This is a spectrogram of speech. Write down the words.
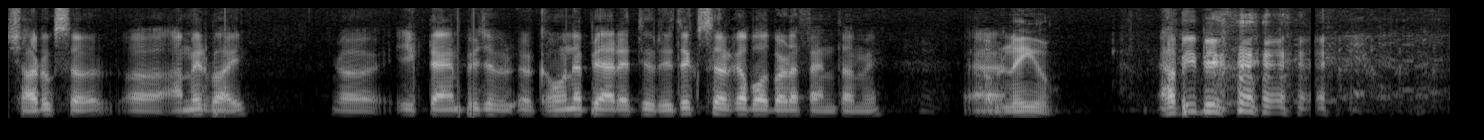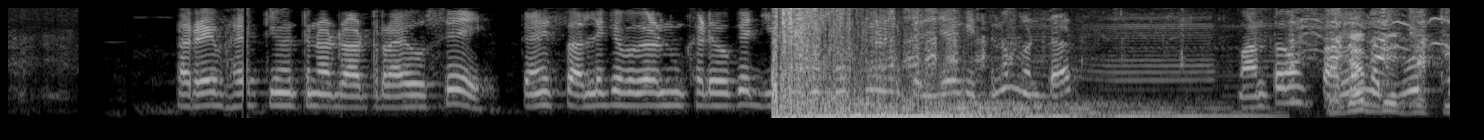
शाहरुख सर अ, आमिर भाई। अ, एक टाइम पे जब कहो ना प्यारे थे ऋतिक सर का बहुत बड़ा फ़ैन था मैं। अब नहीं हूँ। अभी भी। अरे भाई क्यों इतना डांट रहा है उसे? कहीं साले के बगल में खड़े होकर जीने की मानता हूँ साले गजब बेइज्जती।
